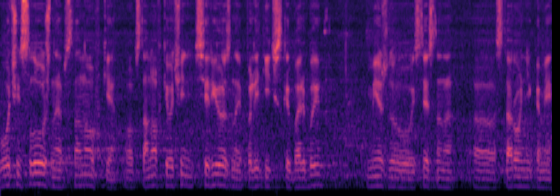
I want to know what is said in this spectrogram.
в очень сложной обстановке, в обстановке очень серьезной политической борьбы между, естественно, э, сторонниками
